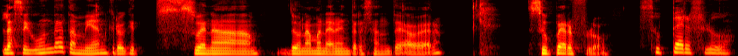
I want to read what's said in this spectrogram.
la segunda también creo que suena de una manera interesante. A ver. Superfluo. Superfluo.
